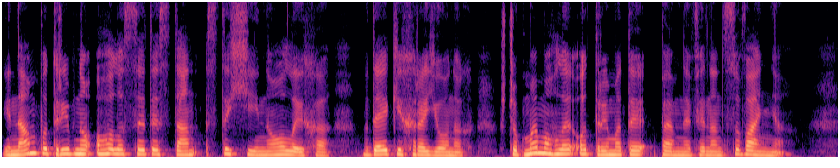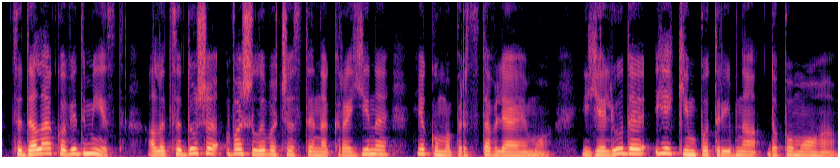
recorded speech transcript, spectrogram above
І нам потрібно оголосити стан стихійного лиха в деяких районах, щоб ми могли отримати певне фінансування. Це далеко від міст, але це дуже важлива частина країни, яку ми представляємо. Є люди, яким потрібна допомога.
